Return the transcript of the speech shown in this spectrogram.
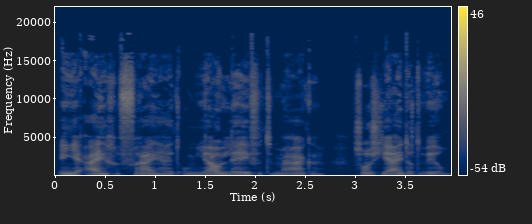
in je eigen vrijheid om jouw leven te maken zoals jij dat wil.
